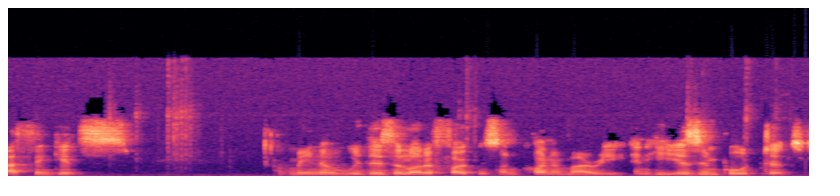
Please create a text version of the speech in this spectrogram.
I think it's. I mean, uh, there's a lot of focus on Conor Murray, and he is important.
